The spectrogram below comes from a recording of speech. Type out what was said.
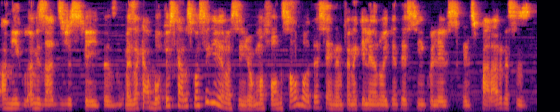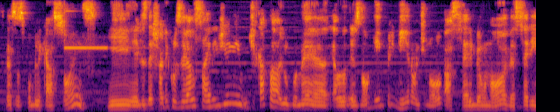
amigo, amizades desfeitas. Né? Mas acabou que os caras conseguiram, assim, de alguma forma salvou a TCN. Né? Foi naquele ano 85 ali, eles, eles pararam com essas, com essas publicações e eles deixaram, inclusive, elas saírem de, de catálogo, né? Eles não reimprimiram de novo a série B19, a série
